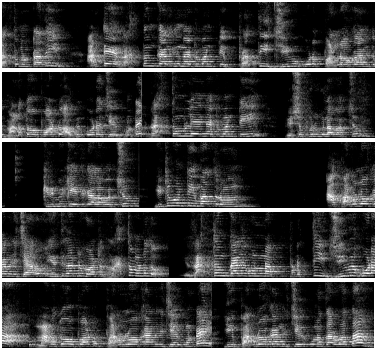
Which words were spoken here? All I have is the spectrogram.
రక్తం ఉంటుంది. అంటే రక్తం కలిగినటువంటి ప్రతి జీవి కూడా పరలోకానికి మనతో పాటు అవి కూడా చేరుకుంటాయి. రక్తం లేనటువంటి విషపురుగులు అవ్వచ్చు క్రిమి కీటకాలు అవ్వచ్చు ఇటువంటివి మాత్రం ఆ పరలోకానికి చేరవు. ఎందుకంటే వాటికి రక్తం ఉండదు. రక్తం కలిగి ఉన్న ప్రతి జీవి కూడా మనతో పాటు పరలోకానికి చేరుకుంటాయి. ఈ పరలోకానికి చేరుకున్న తర్వాత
